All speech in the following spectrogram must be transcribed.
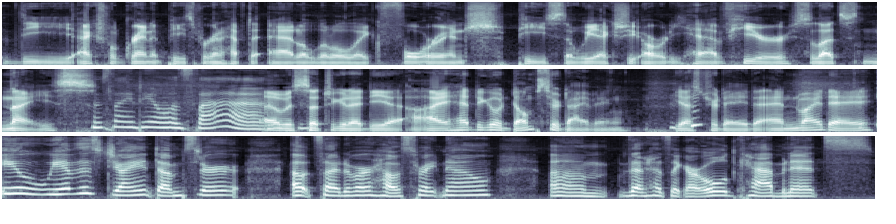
the actual granite piece, we're gonna have to add a little like four inch piece that we actually already have here. So that's nice. whose idea was that? That was such a good idea. I had to go dumpster diving yesterday to end my day. Ew, we have this giant dumpster outside of our house right now um, that has like our old cabinets,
